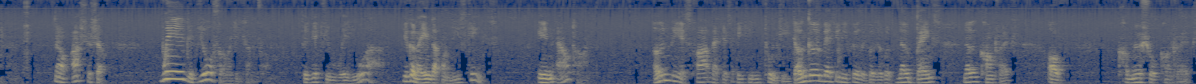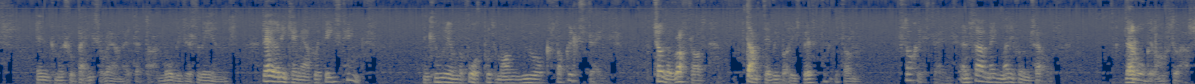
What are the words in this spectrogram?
Now ask yourself, where did your authority come from to get you where you are? You're going to end up on these kings in our time. Only as far back as 1820. Don't go back any further because there was no banks, no contracts of commercial contracts in commercial banks around at that time, mortgages, liens. They only came out with these things. And King William IV put them on the New York Stock Exchange. So the Rothschilds dumped everybody's birth certificates on stock exchange and started making money for themselves. That all belongs to us.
